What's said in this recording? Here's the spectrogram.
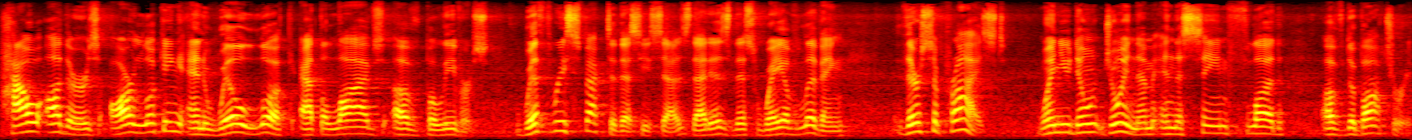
how others are looking and will look at the lives of believers. With respect to this, he says, that is, this way of living, they're surprised when you don't join them in the same flood of debauchery,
